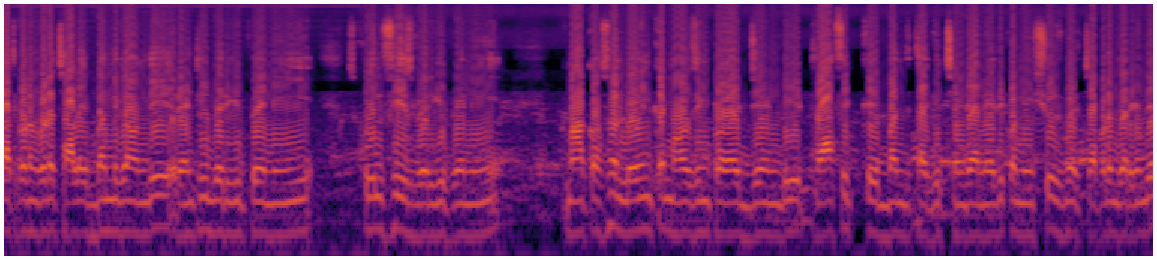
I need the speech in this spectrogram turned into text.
బతకడం కూడా చాలా ఇబ్బందిగా ఉంది. రెంట్లు పెరిగిపోయినాయి స్కూల్ ఫీజు పెరిగిపోయినాయి. మా కోసం లో ఇన్కమ్ హౌసింగ్ ప్రొవైడ్ చేయండి ట్రాఫిక్ ఇబ్బంది తగ్గించండి అనేది కొన్ని ఇష్యూస్ మీరు చెప్పడం జరిగింది.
